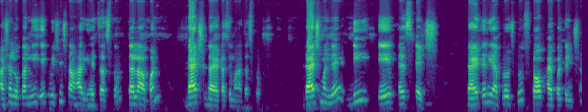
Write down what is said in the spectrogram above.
अशा लोकांनी एक विशिष्ट आहार घ्यायचा असतो त्याला आपण डॅश डाएट असे म्हणत असतो. डॅश म्हणजे D A S H dietary approach to stop hypertension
